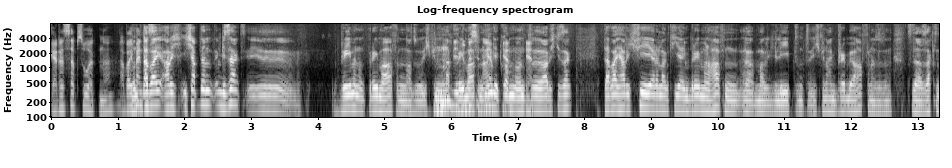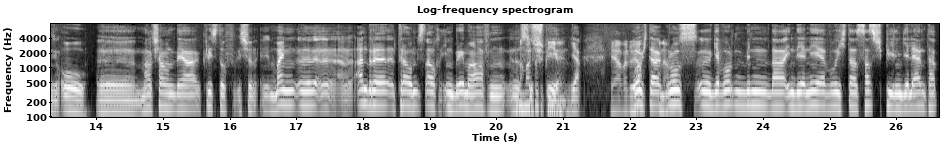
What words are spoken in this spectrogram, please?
Ja, das ist absurd, ne? Aber ich meine, dabei habe ich, ich habe dann gesagt, äh, Bremen und Bremerhaven, also ich bin Mhm, nach Bremerhaven ja, angekommen ja, und ja. äh, habe ich gesagt, dabei habe ich vier Jahre lang hier in Bremerhaven äh, mal gelebt und ich bin ein Bremerhaven. Also da sagten sie, oh, äh, mal schauen, der Christoph ist schon, mein äh, anderer Traum ist auch in Bremerhaven äh, zu, zu spielen. spielen. Ja. ja, weil du Wo ich da genau. groß äh, geworden bin, da in der Nähe, wo ich das Sass spielen gelernt habe.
